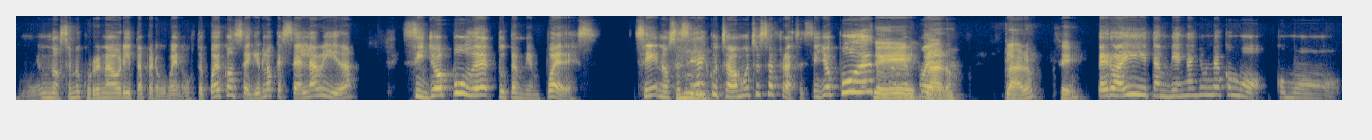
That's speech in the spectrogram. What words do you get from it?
no se me ocurre nada ahorita, pero bueno, usted puede conseguir lo que sea en la vida. Si yo pude, tú también puedes. Sí, no sé si has escuchado mucho esa frase. Si yo pude, tú también puedes. Claro, claro, sí. Pero ahí también hay una como, como,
